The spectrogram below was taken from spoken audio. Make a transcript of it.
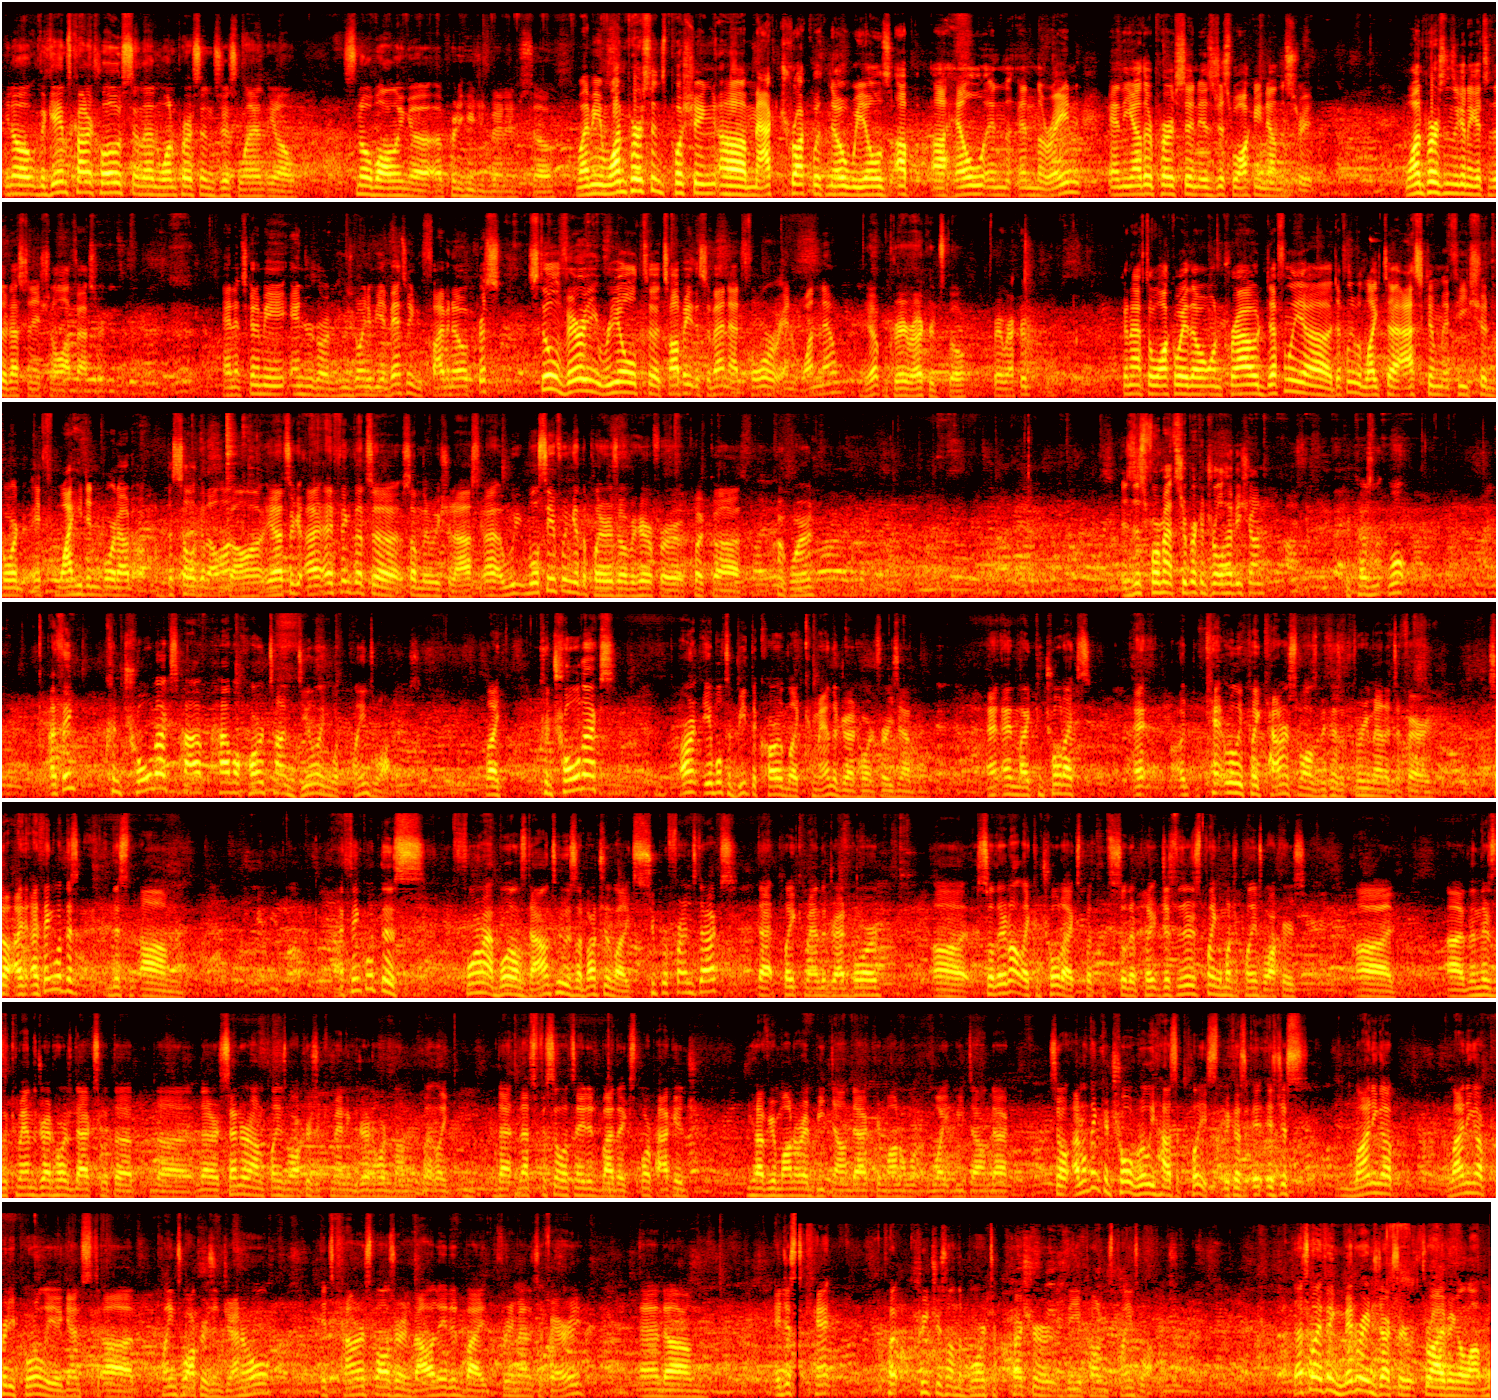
you know, the game's kind of close, and then one person's just land, you know, snowballing a, a pretty huge advantage. So Well, I mean, one person's pushing a Mack truck with no wheels up a hill in, in the rain, and the other person is just walking down the street. One person's going to get to their destination a lot faster. And it's going to be Andrew Gordon, who's going to be advancing to 5 0. Chris, still very real to top 8 this event at 4 and 1 now. yep, great record still. Great record. Gonna have to walk away that one proud. Definitely, uh, definitely would like to ask him if he should board, if why he didn't board out Basilica Bell-Haunt. Uh, yeah, it's a, I, I think that's uh, something we should ask. Uh, we, we'll see if we can get the players over here for a quick, uh, quick word. Is this format super control heavy, Sean? Because well, I think control decks have, have a hard time dealing with planeswalkers. Like control decks aren't able to beat the card like Command the Dreadhorde, for example, and, and like control decks eh, uh, can't really play counter spells because of three mana Teferi. So I, I think what this this um, I think what this format boils down to is a bunch of like Super Friends decks that play Command the Dreadhorde. Uh, so they're not like control decks, but so they're play, just they're just playing a bunch of planeswalkers. Uh, uh, then there's the Command the Dreadhorde decks with the, the that are centered on planeswalkers and commanding the Dreadhorde them, but like that that's facilitated by the Explore package. You have your mono red beatdown deck, your mono white beatdown deck. So I don't think control really has a place because it, it's just lining up lining up pretty poorly against uh, planeswalkers in general. Its counter spells are invalidated by three mana Teferi, and um, it just can't put creatures on the board to pressure the opponent's planeswalkers. That's why I think mid-range decks are thriving a lot more.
